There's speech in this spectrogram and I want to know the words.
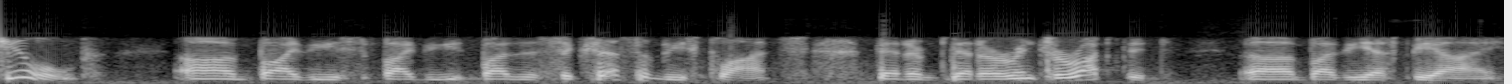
killed uh, by these by the by the success of these plots that are that are interrupted uh, by the FBI.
